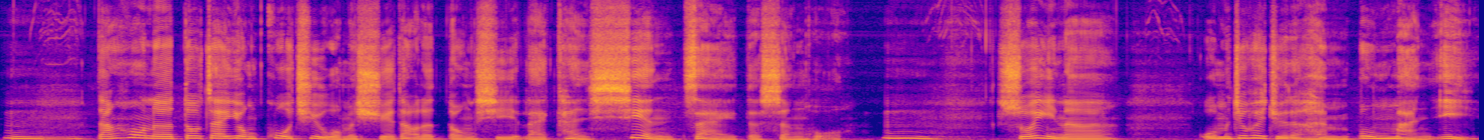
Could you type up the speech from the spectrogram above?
嗯，然后呢都在用过去我们学到的东西来看现在的生活，嗯，所以呢我们就会觉得很不满意。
